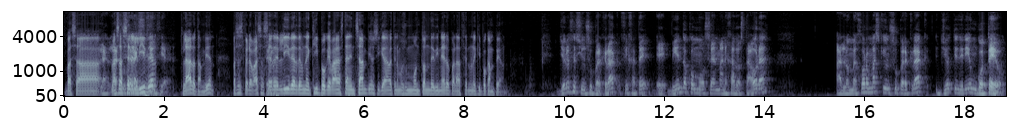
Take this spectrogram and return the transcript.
vas a, La- vas a ser el líder. exigencia. Claro, también. Vas a, pero vas a ser el líder de un equipo que va a estar en Champions y que ahora tenemos un montón de dinero para hacer un equipo campeón. Yo no sé si un supercrack, fíjate, eh, viendo cómo se han manejado hasta ahora, a lo mejor más que un supercrack, yo te diría un goteo.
